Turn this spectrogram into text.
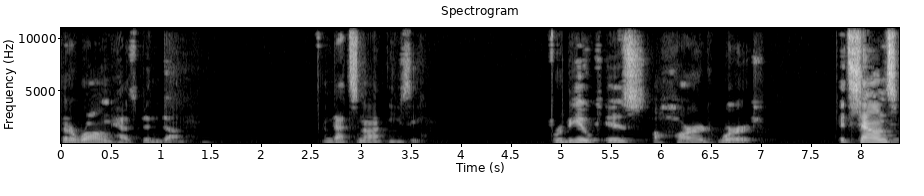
that a wrong has been done. And that's not easy. Rebuke is a hard word. It sounds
